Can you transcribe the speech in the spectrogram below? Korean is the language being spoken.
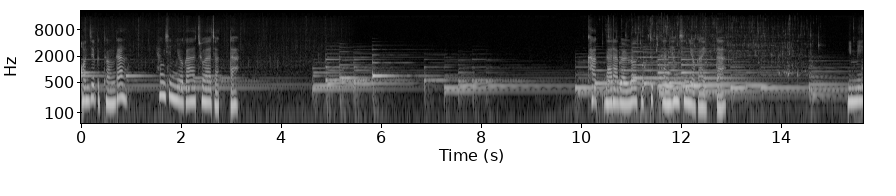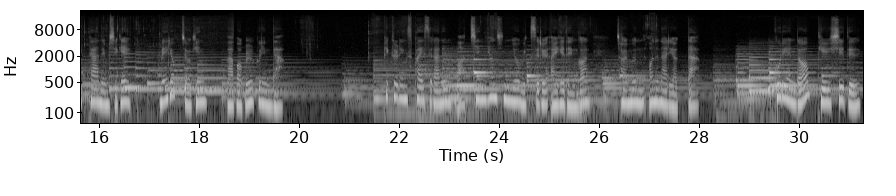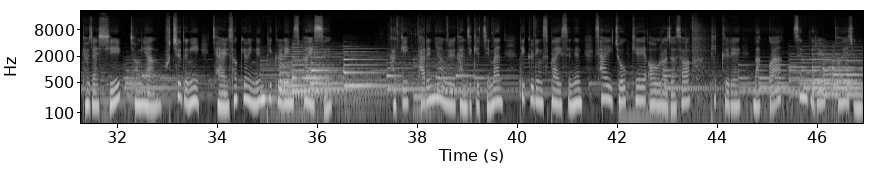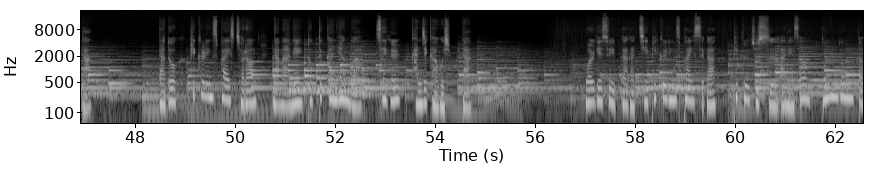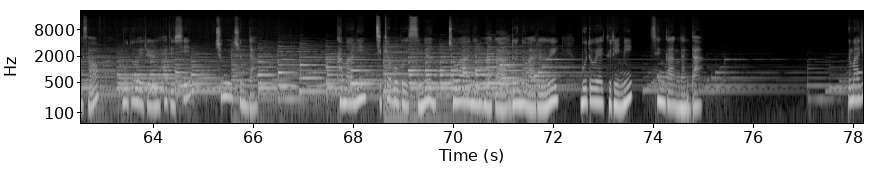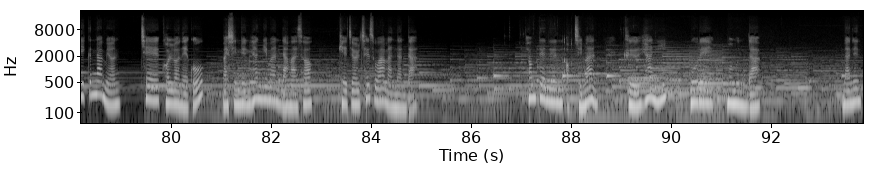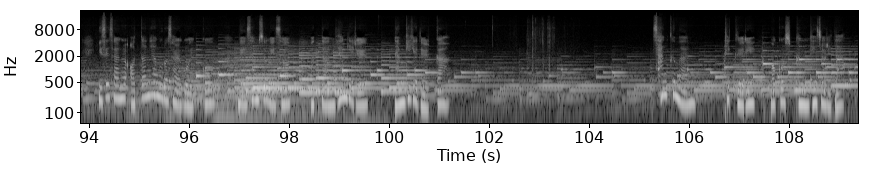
언제부턴가 향신료가 좋아졌다. 각 나라별로 독특한 향신료가 있다. 밋밋한 음식에 매력적인 마법을 부린다. 피클링 스파이스라는 멋진 향신료 믹스를 알게 된 건 젊은 어느 날이었다. 코리앤더, 딜시드, 겨자씨, 정향, 후추 등이 잘 섞여 있는 피클링 스파이스. 각기 다른 향을 간직했지만 피클링 스파이스는 사이좋게 어우러져서 피클의 맛과 생기를 더해준다. 나도 피클링 스파이스처럼 나만의 독특한 향과 색을 간직하고 싶다. 월계 수 잎과 같이 피클링 스파이스가 피클 주스 안에서 동동 떠서 무도회를 하듯이 춤을 춘다. 가만히 지켜보고 있으면 좋아하는 화가 르누아르의 무도회 그림이 생각난다. 음악이 끝나면 체에 걸러내고 맛있는 향기만 남아서 계절 채소와 만난다. 형태는 없지만 그 향이 오래 머문다. 나는 이 세상을 어떤 향으로 살고 있고 내 삶 속에서 어떤 향기를 남기게 될까? 상큼한 티끌이 먹고 싶은 계절이다.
